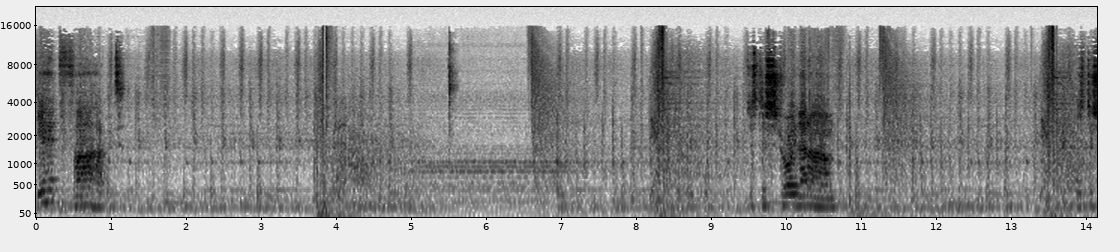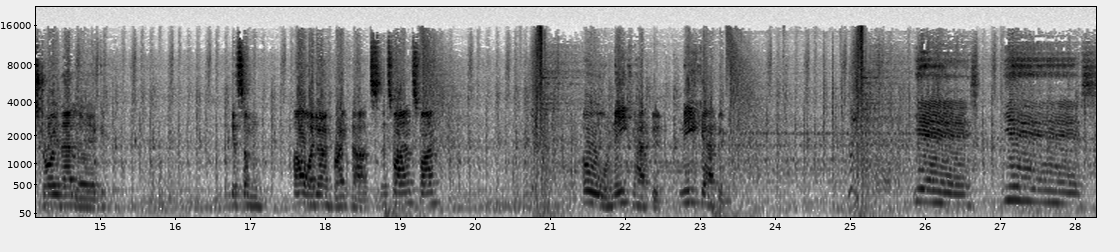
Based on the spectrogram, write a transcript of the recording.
Get fucked. Just destroy that arm. Just destroy that leg. Get some... Oh, I don't have break cards. That's fine, that's fine. Oh, kneecap him. Kneecap him. Yes! Yes!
